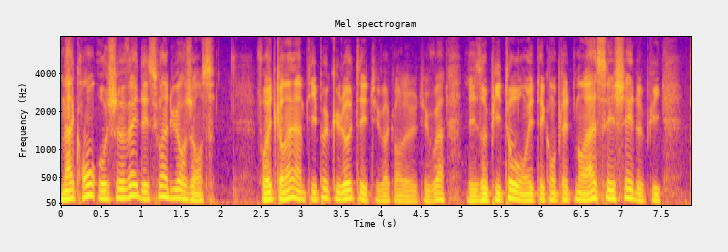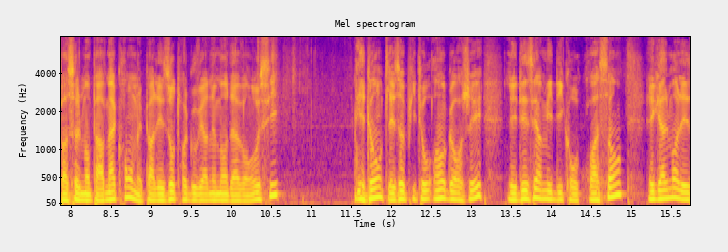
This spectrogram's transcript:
Macron au chevet des soins d'urgence faut être quand même un petit peu culotté. Tu vois, quand tu vois, les hôpitaux ont été complètement asséchés depuis, pas seulement par Macron, mais par les autres gouvernements d'avant aussi. Et donc les hôpitaux engorgés, les déserts médicaux croissants, également les,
